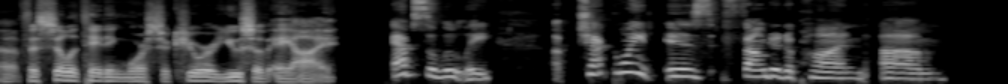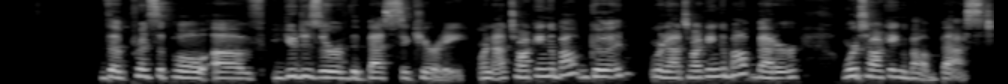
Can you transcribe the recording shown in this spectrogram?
uh, facilitating more secure use of AI? Absolutely. Uh, Checkpoint is founded upon um, the principle of you deserve the best security. We're not talking about good, we're not talking about better, we're talking about best.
